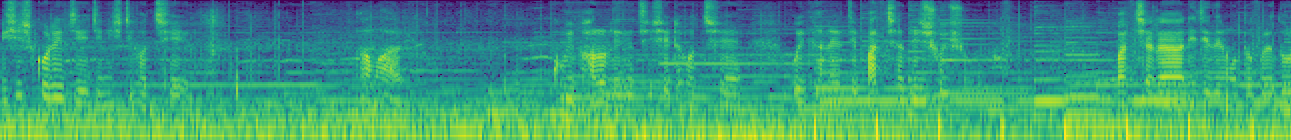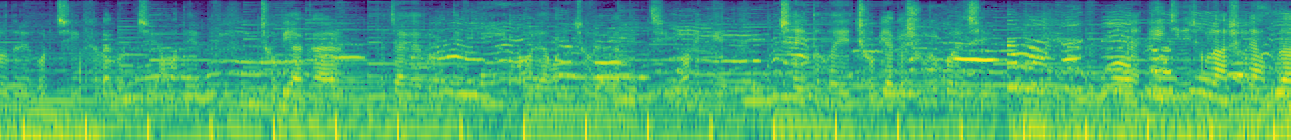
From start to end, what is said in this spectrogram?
বিশেষ করে যে জিনিসটি হচ্ছে, আমার খুবই ভালো লেগেছে সেটা হচ্ছে ওইখানের যে বাচ্চাদের শৈশব বাচ্চারা নিজেদের মতো করে দৌড়াদৌড়ি করছে খেলা করছে আমাদের ছবি আঁকার জায়গাগুলোতে ভিড় করে আমাদের ছবি আঁকা দেখছি। অনেকে উৎসাহিত হয়ে ছবি আঁকা শুরু করেছে। হ্যাঁ, এই জিনিসগুলো আসলে আমরা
